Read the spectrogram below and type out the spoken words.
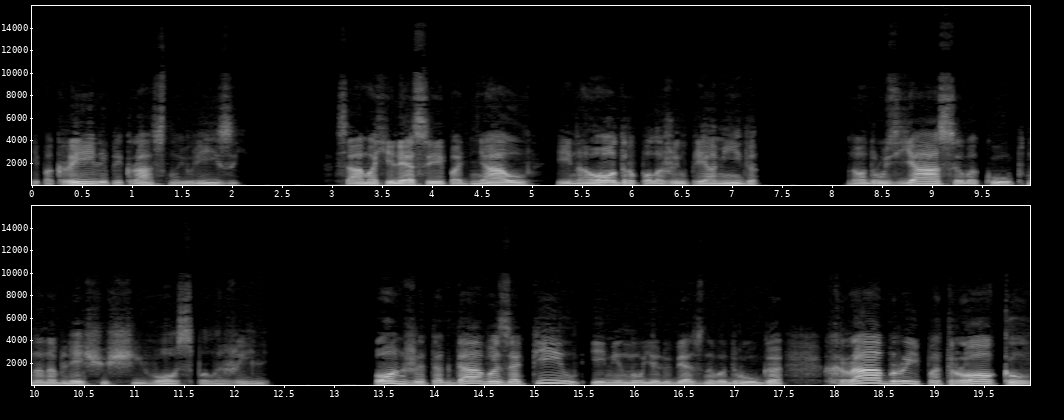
и покрыли прекрасную ризой. Сам Ахиллес и поднял, и на одр положил Приамида, но друзья совокупно на блещущий воз положили. Он же тогда возопил, именуя любезного друга, «Храбрый Патрокл,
